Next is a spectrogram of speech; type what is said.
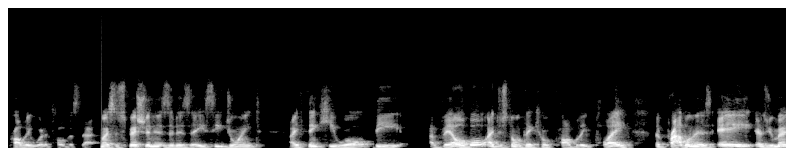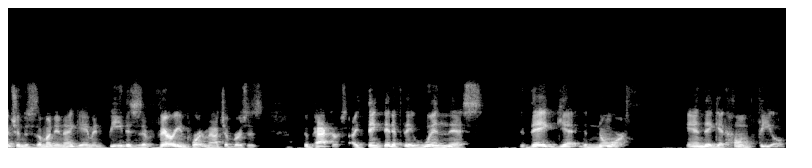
probably would have told us that. My suspicion is it is ac joint. I think he will be available. I just don't think he'll probably play. The problem is a as you mentioned this is a monday night game and b this is a very important matchup versus the packers. I think that if they win this they get the north and they get home field.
